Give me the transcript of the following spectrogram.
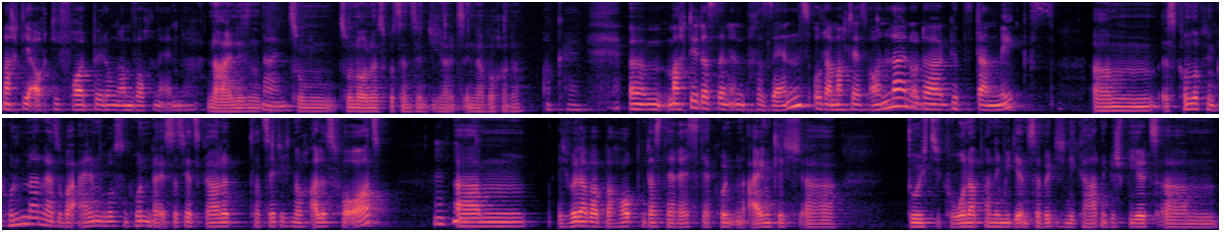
macht ihr auch die Fortbildung am Wochenende? Nein, die sind Nein. Zum, zu 99 Prozent sind die halt in der Woche. Ne? Okay. Ähm, macht ihr das dann in Präsenz oder macht ihr es online oder gibt es dann Mix? Ähm, es kommt auf den Kunden an. Also bei einem großen Kunden, da ist das jetzt gerade tatsächlich noch alles vor Ort. Ähm, ich würde aber behaupten, dass der Rest der Kunden eigentlich äh, durch die Corona-Pandemie, die uns ja wirklich in die Karten gespielt, ähm,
